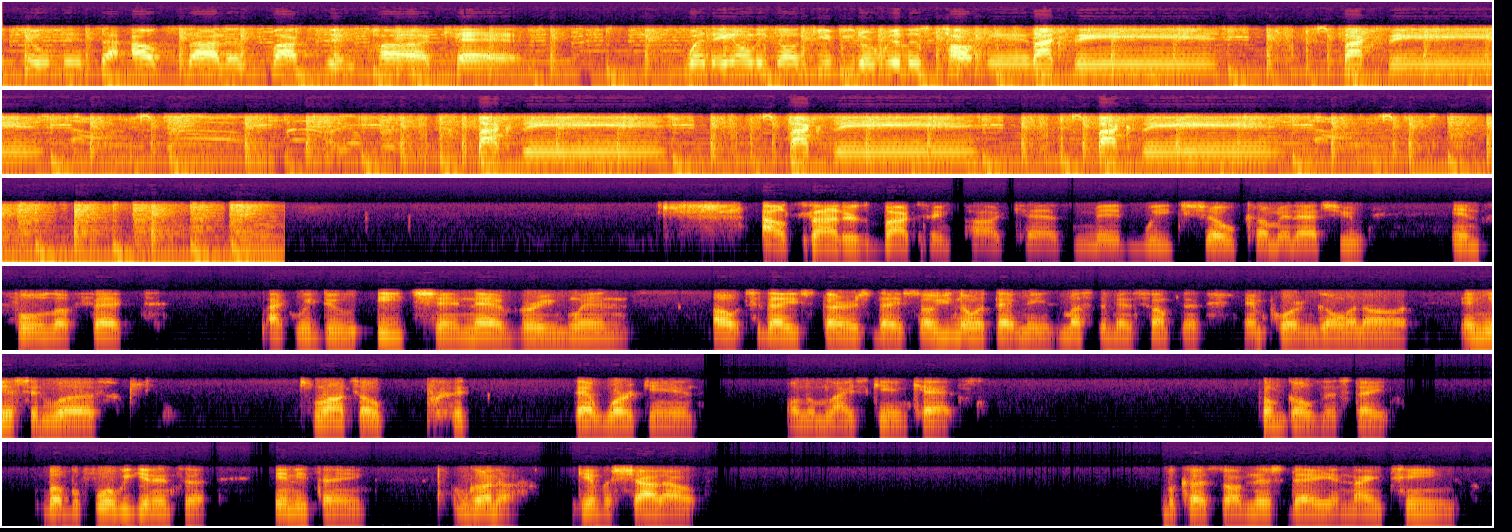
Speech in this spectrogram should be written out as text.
You're tuned into Outsiders Boxing Podcast, where they only gonna give you the realest talking. Boxing, boxing, boxing, boxing, boxing. Outsiders Boxing Podcast midweek show coming at you in full effect, like we do each and every Wednesday. Oh, today's Thursday, so you know what that means. Must have been something important going on, and yes, it was. Toronto put that work in on them light skinned cats from Golden State. But before we get into anything, I'm gonna give a shout out because on this day in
